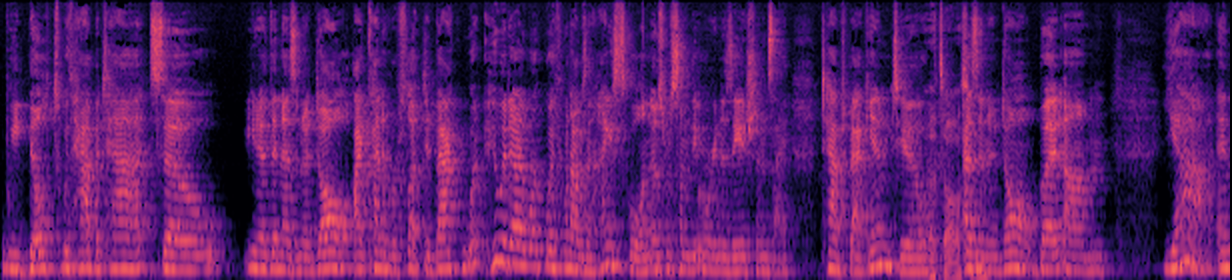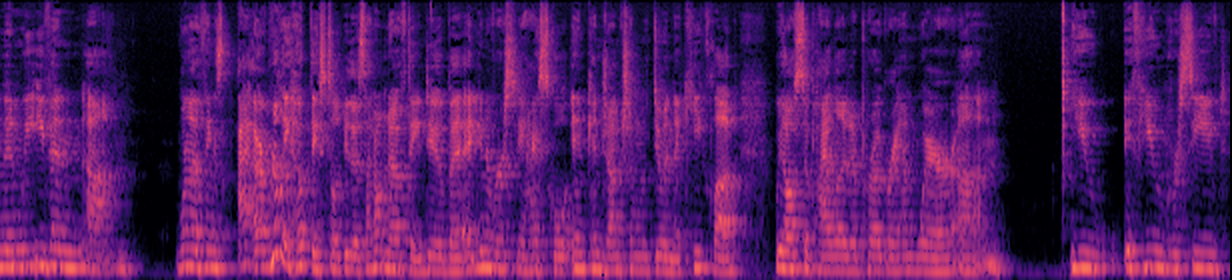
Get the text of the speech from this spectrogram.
we built with Habitat. So you know, then as an adult, I kind of reflected back, what, who did I work with when I was in high school? And those were some of the organizations I tapped back into That's awesome. as an adult. But, um, yeah. And then we even, um, one of the things I, I really hope they still do this. I don't know if they do, but at University High School, in conjunction with doing the Key Club, we also piloted a program where, um, you, if you received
